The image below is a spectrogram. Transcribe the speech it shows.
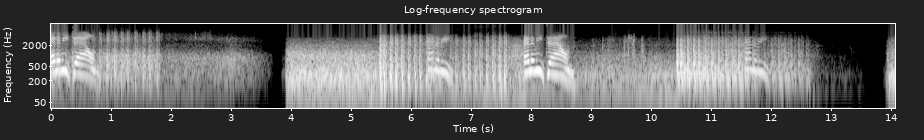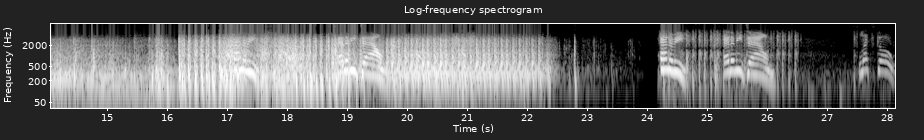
Enemy down! Enemy! Enemy down! Enemy! Enemy! Enemy down! Enemy! Enemy down! Let's go!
